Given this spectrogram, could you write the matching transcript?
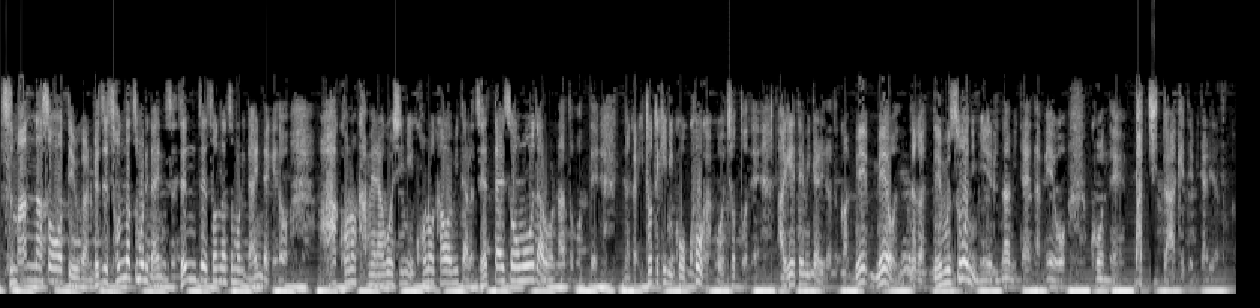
つまんなそうっていうか、別にそんなつもりないんですよ。全然そんなつもりないんだけど、ああ、このカメラ越しにこの顔見たら絶対そう思うだろうなと思って、なんか意図的にこう口角をちょっとね、上げてみたりだとか、目、目をなんか眠そうに見えるなみたいな目を、こうね、パッチッと開けてみたりだとか。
